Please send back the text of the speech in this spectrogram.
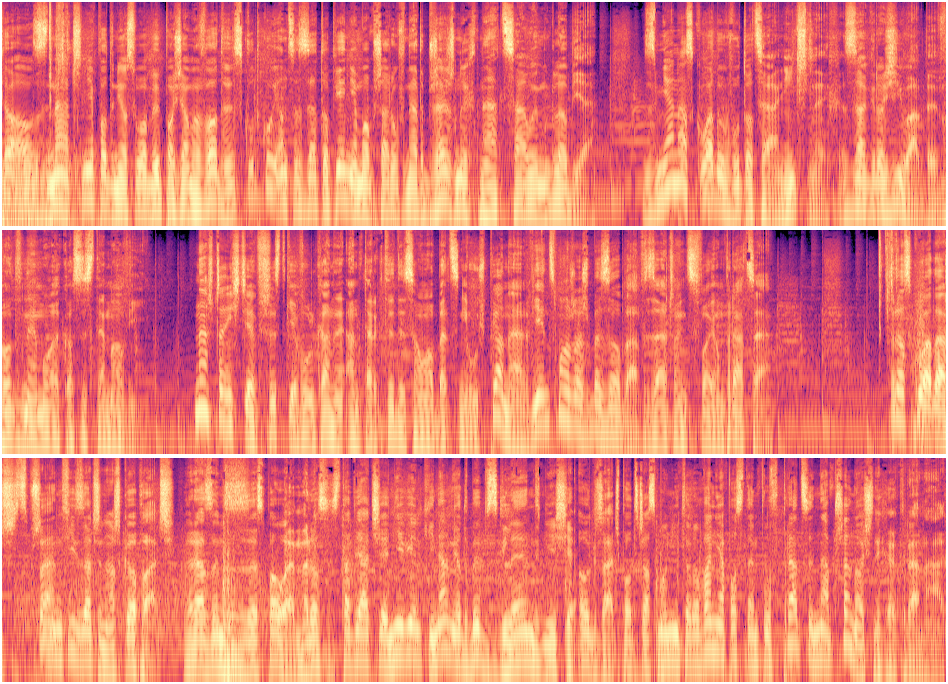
To znacznie podniosłoby poziom wody, skutkując zatopieniem obszarów nadbrzeżnych na całym globie. Zmiana składu wód oceanicznych zagroziłaby wodnemu ekosystemowi. Na szczęście wszystkie wulkany Antarktydy są obecnie uśpione, więc możesz bez obaw zacząć swoją pracę. Rozkładasz sprzęt i zaczynasz kopać. Razem z zespołem rozstawiacie niewielki namiot, by względnie się ogrzać podczas monitorowania postępów pracy na przenośnych ekranach.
